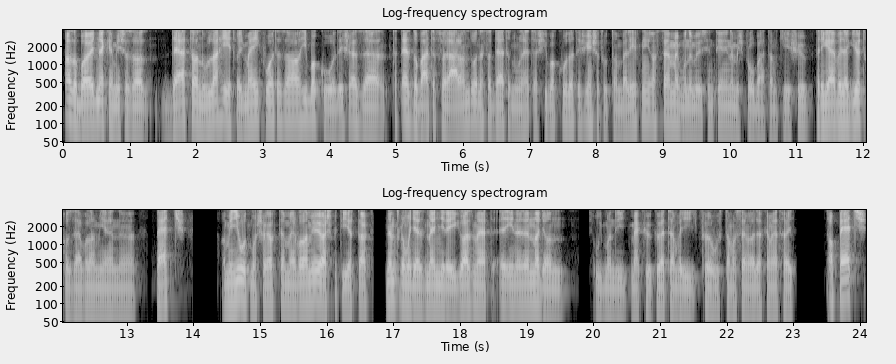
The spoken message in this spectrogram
az a baj, hogy nekem is az a Delta 07, vagy melyik volt ez a hibakód, és ezzel, tehát ez dobálta fel állandóan, ezt a Delta 07-es hibakódot, és én sem tudtam belépni, aztán megmondom őszintén, én nem is próbáltam később. Pedig elvileg jött hozzá valamilyen patch, ami jót mosolyogtam, mert valami olyasmit írtak, nem tudom, hogy ez mennyire igaz, mert én ezen nagyon úgymond így meghőköltem, vagy így fölhúztam a szemöldökemet, hogy a patch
